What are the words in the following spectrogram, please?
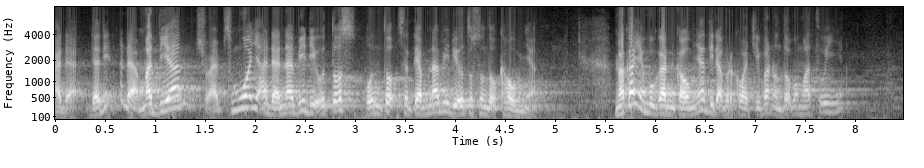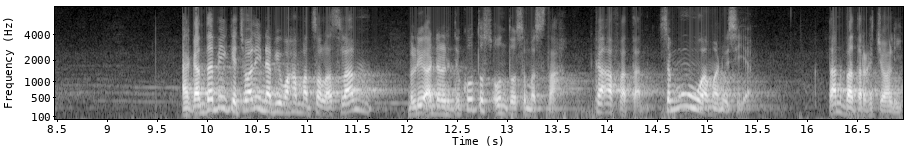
ada. Jadi ada Madian, Shu'aib, semuanya ada nabi diutus untuk setiap nabi diutus untuk kaumnya. Maka yang bukan kaumnya tidak berkewajiban untuk mematuhinya. Akan tapi kecuali Nabi Muhammad SAW Beliau adalah dikutus untuk semesta, keafatan, semua manusia, tanpa terkecuali.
